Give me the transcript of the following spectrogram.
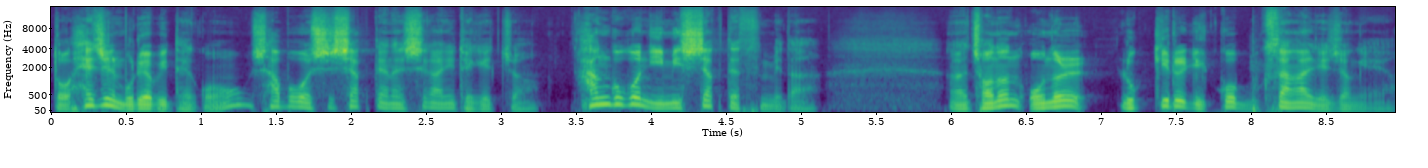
또 해질 무렵이 되고 샤브옷이 시작되는 시간이 되겠죠. 한국은 이미 시작됐습니다. 어, 저는 오늘 룻기를 읽고 묵상할 예정이에요.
